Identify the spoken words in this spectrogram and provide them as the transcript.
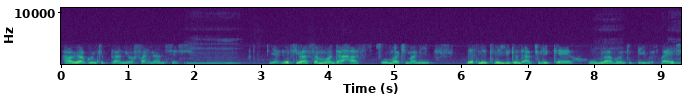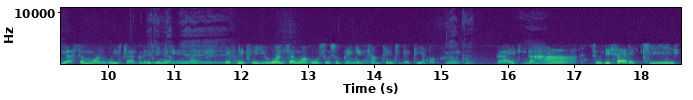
how you are going to plan your finances. Mm. Yes, if you are someone that has so much money, definitely you don't actually care who you are Mm. going to be with. But if Mm. you are someone who is struggling Picking to up, it in yeah, life, yeah, yeah, definitely you want someone who's also bringing something to the table, Okay. right? Mm. Uh-huh. So these are the key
